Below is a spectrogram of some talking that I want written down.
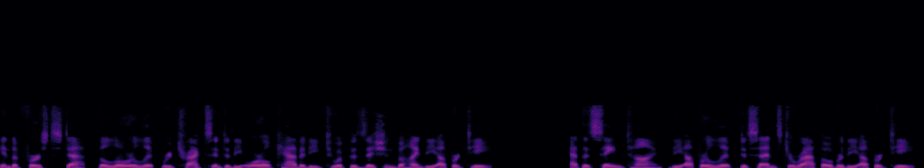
In the first step, the lower lip retracts into the oral cavity to a position behind the upper teeth. At the same time, the upper lip descends to wrap over the upper teeth.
